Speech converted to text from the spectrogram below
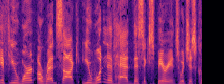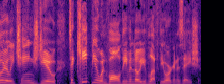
If you weren't a Red Sox, you wouldn't have had this experience, which has clearly changed you to keep you involved, even though you've left the organization.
